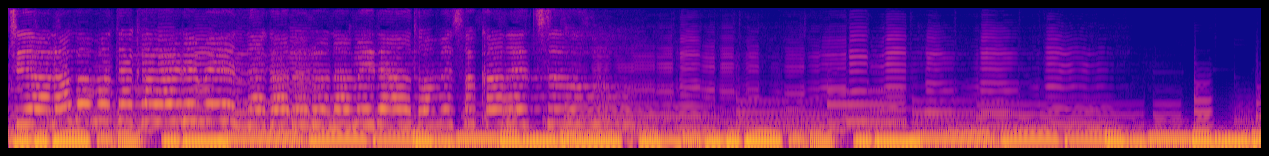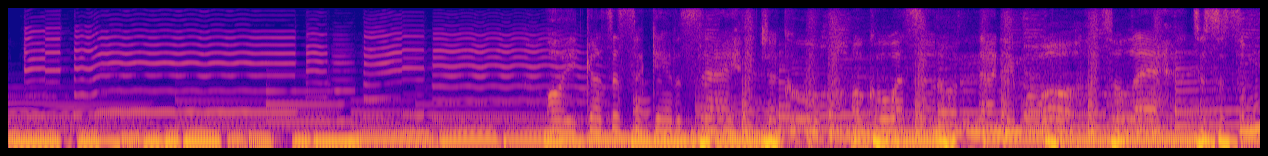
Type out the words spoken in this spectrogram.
口あらばまた帰り目流れる涙止めそ加熱追い風叫ぶせい尺を壊すの何もそれ。進む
